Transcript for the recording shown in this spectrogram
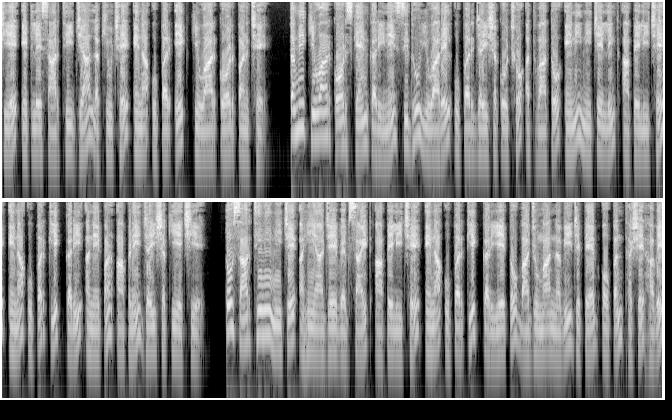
છીએ એટલે સારથી જ્યાં લખ્યું છે એના ઉપર એક ક્યુઆર કોડ પણ છે. તમે ક્યુઆર કોડ સ્કેન કરીને સીધું યુઆરએલ ઉપર જઈ શકો છો અથવા તો એની નીચે લિંક આપેલી છે, એના ઉપર ક્લિક કરી અને પણ આપણે જઈ શકીએ છીએ. તો સારથીની નીચે અહીંયા જે વેબસાઇટ આપેલી છે, એના ઉપર ક્લિક કરીએ તો બાજુમાં નવી જ ટેબ ઓપન થશે. હવે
